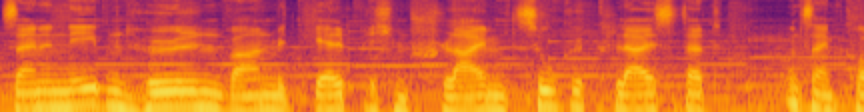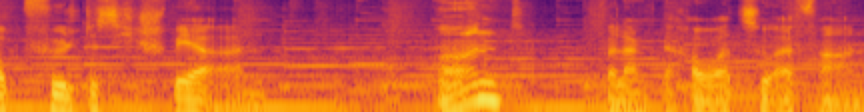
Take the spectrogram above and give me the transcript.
seine Nebenhöhlen waren mit gelblichem Schleim zugekleistert und sein Kopf fühlte sich schwer an. Und? verlangte Howard zu erfahren.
